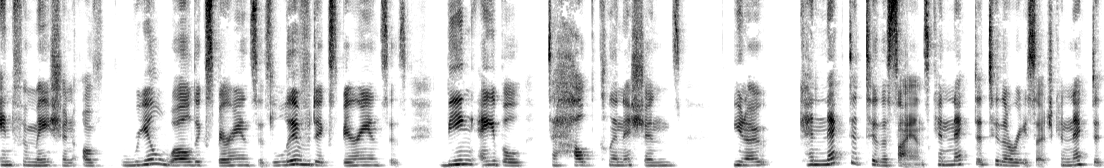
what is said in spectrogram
information, of real world experiences, lived experiences, being able to help clinicians, you know, connected to the science, connected to the research, connected,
